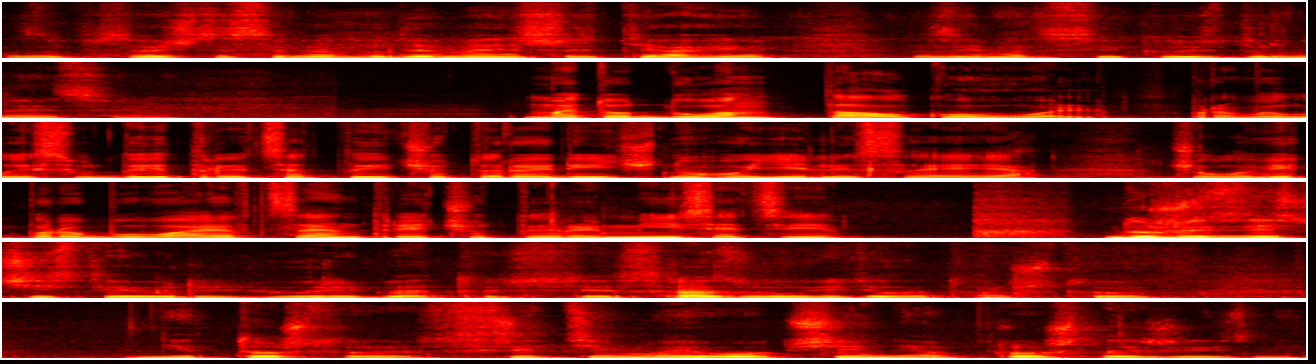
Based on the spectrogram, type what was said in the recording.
Забезпечити себе буде менше тяги займатися якоюсь дурницею. Методон та алкоголь привели сюди 34-річного Єлісея. Чоловік перебуває в центрі 4 місяці. Души здесь чистые у ре- у ребят. То сразу увидел о том, что не то, что среди моего общения прошлой жизни.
